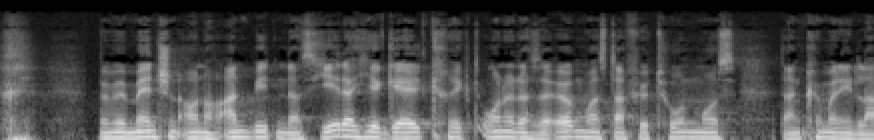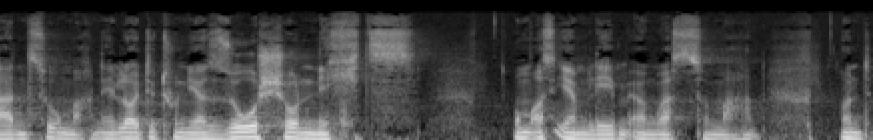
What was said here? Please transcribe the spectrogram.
wenn wir Menschen auch noch anbieten, dass jeder hier Geld kriegt, ohne dass er irgendwas dafür tun muss, dann können wir den Laden zumachen. Die Leute tun ja so schon nichts, um aus ihrem Leben irgendwas zu machen. Und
